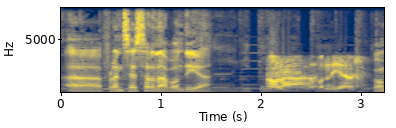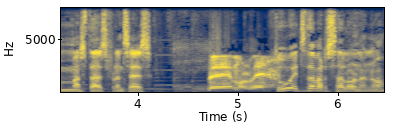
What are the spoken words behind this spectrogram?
Uh, Francesc Cerdà, bon dia. Hola, bon dia. Com estàs, Francesc? Bé, molt bé. Tu ets de Barcelona, no?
